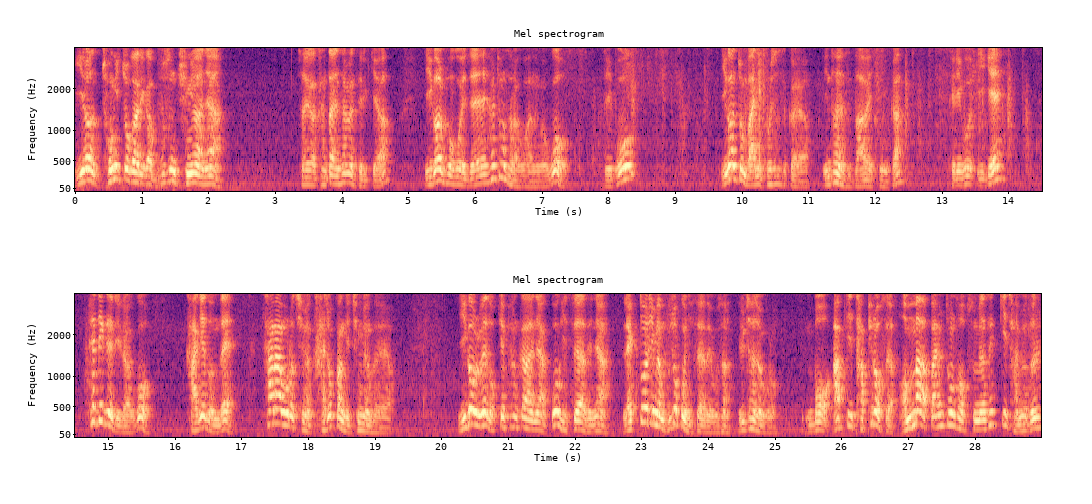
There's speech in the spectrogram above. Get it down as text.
이런 종이 쪼가리가 무슨 중요하냐 저희가 간단히 설명드릴게요. 이걸 보고 이제 혈통소라고 하는 거고 그리고 이건 좀 많이 보셨을 거예요. 인터넷에 나와 있으니까. 그리고 이게 페디글이라고 가계도인데 사람으로 치면 가족관계 증명서예요. 이걸 왜 높게 평가하냐? 꼭 있어야 되냐? 렉돌이면 무조건 있어야 돼요, 우선. 1차적으로. 뭐, 앞뒤 다 필요 없어요. 엄마, 아빠 혈통서 없으면 새끼 자녀들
